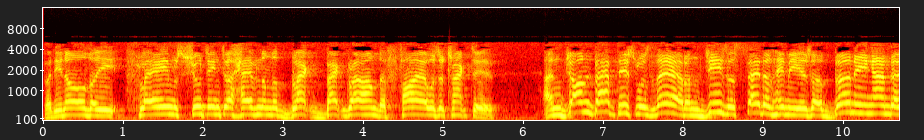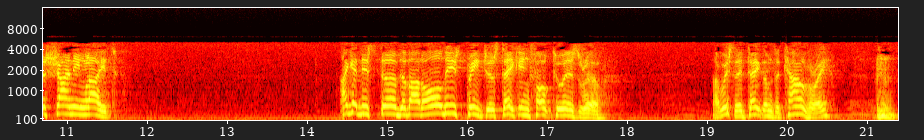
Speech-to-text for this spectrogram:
but you know, the flames shooting to heaven and the black background, the fire was attractive. And John Baptist was there, and Jesus said of him, He is a burning and a shining light. I get disturbed about all these preachers taking folk to Israel. I wish they'd take them to Calvary.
